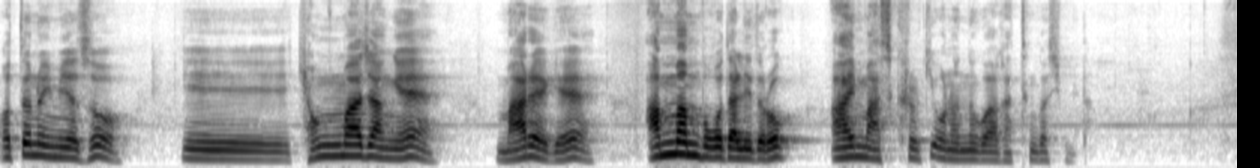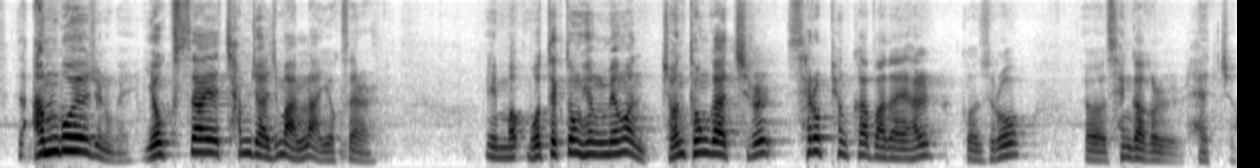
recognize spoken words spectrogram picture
어떤 의미에서 이 경마장의 말에게 앞만 보고 달리도록 아이 마스크를 끼워 넣는 것과 같은 것입니다. 안 보여주는 거예요. 역사에 참조하지 말라, 역사를. 모택동 혁명은 전통 가치를 새로 평가받아야 할 것으로 어, 생각을 했죠.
